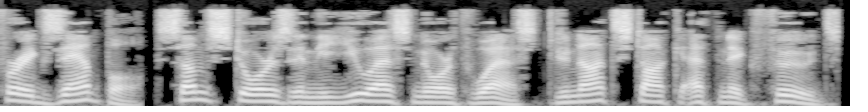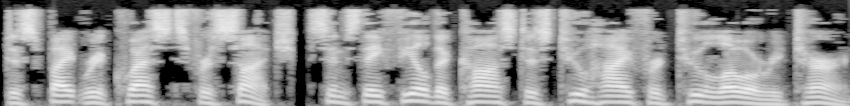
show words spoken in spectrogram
For example, some stores in the U.S. Northwest do not stock ethnic foods, despite requests for such, since they feel the cost is too high for too low a return.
